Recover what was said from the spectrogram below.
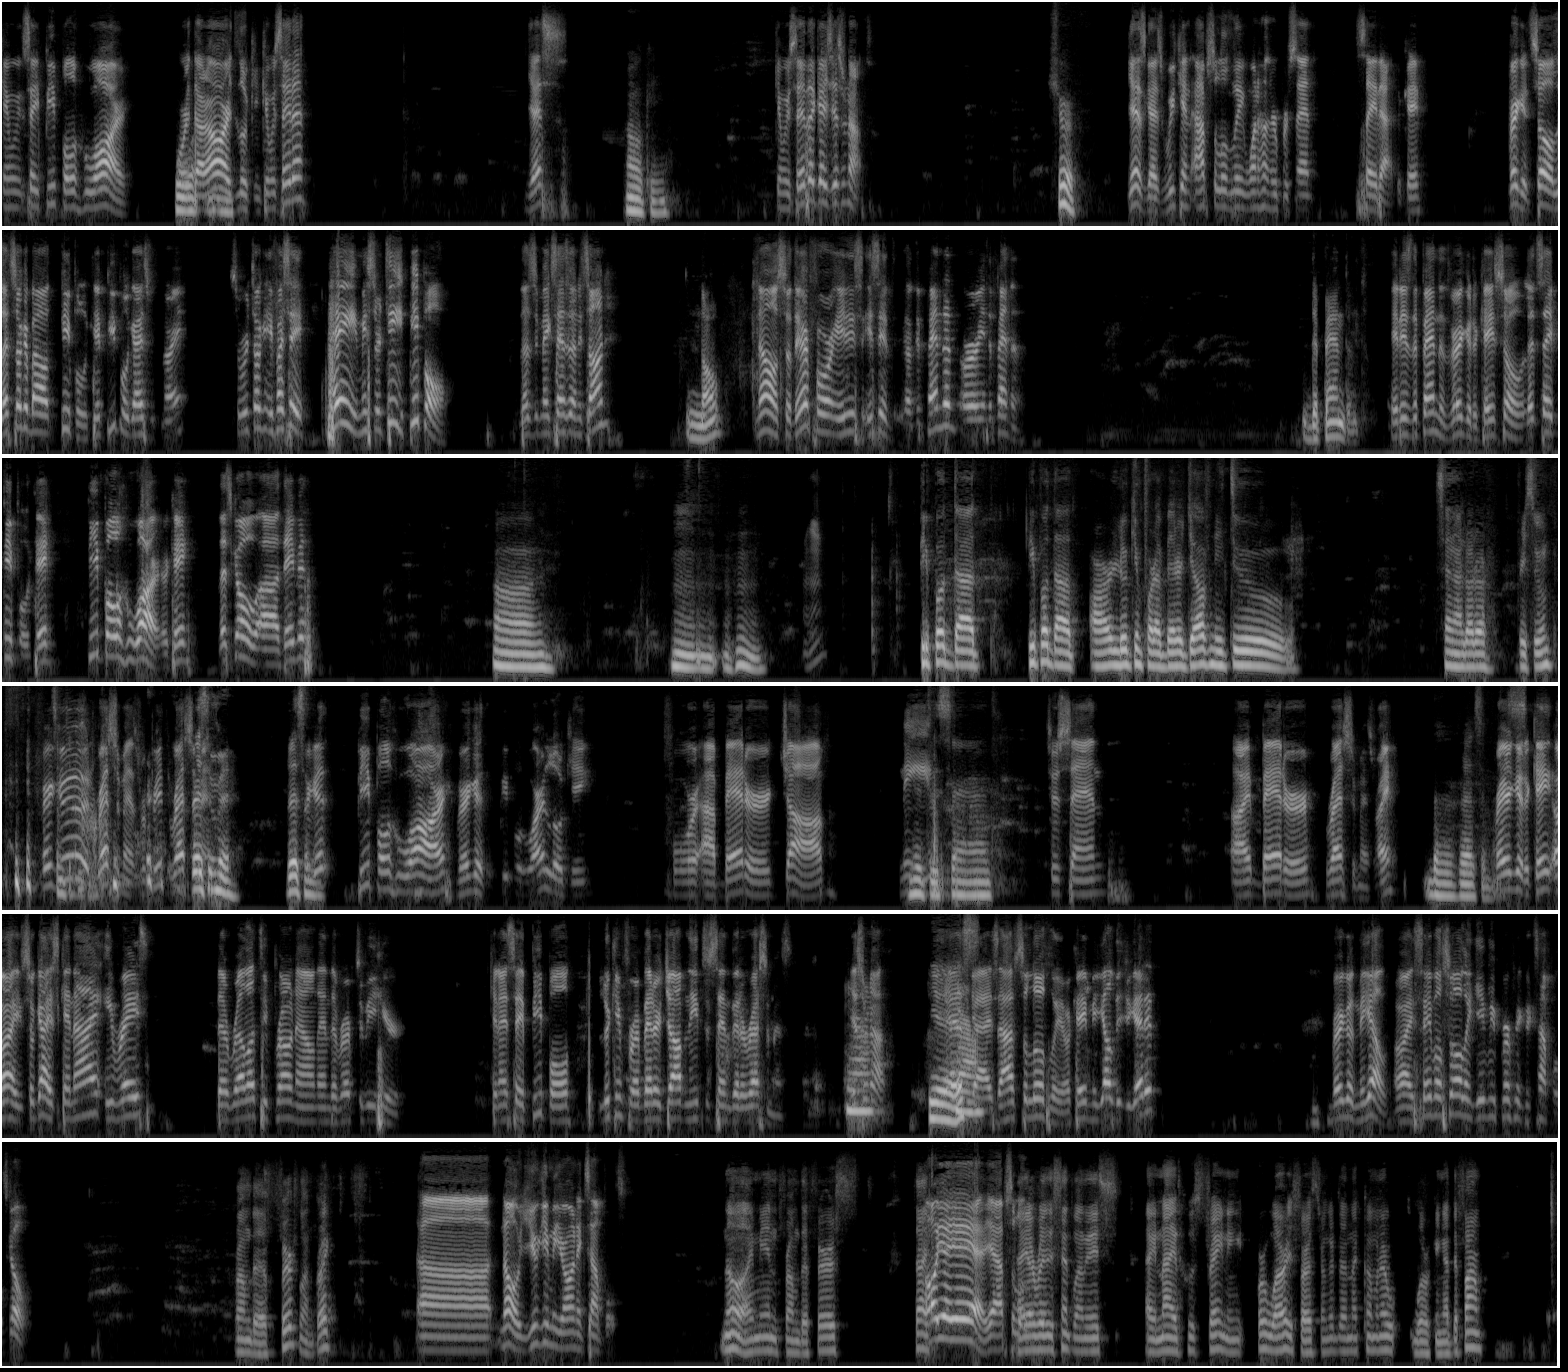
Can we say people who are or Who that are- are looking? Can we say that? Yes. Okay. Can we say that, guys? Yes or not? Sure. Yes, guys, we can absolutely 100% say that, okay? Very good. So let's talk about people, okay? People, guys, all right? So we're talking, if I say, hey, Mr. T, people, does it make sense on its own? No, No, so therefore, it is, is it uh, dependent or independent? Dependent. It is dependent. Very good, okay? So let's say people, okay? People who are, okay? Let's go, uh, David. Um. hmm, hmm Mhm. People that people that are looking for a better job need to send a lot of resume. Very Something. good. Resumes. Repeat resumes. resume. Very Resume. good. People who are very good. People who are looking for a better job Need need to send. to send a better resumes, right? The resume. Very good. Okay. All right. So guys, can I erase the relative pronoun and the verb to be here? Can I say people looking for a better job need to send better resumes? Yes or not? Yes. Yes, guys, absolutely. Okay, Miguel, did you get it? Very good, Miguel. All right, save us all and give me perfect examples. Go. From the first one, right? Uh, no, you give me your own examples. No, I mean from the first type. Oh yeah, yeah, yeah, yeah, absolutely. I already sent one. Is a knight who's training for war is far stronger than a commoner working at the farm.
